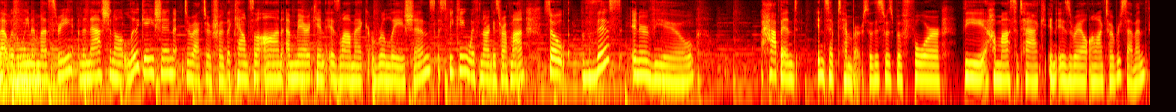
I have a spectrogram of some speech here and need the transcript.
That was Lena Masri, the National Litigation Director for the Council on American Islamic Relations, speaking with Nargis Rahman. So, this interview happened in September. So, this was before the Hamas attack in Israel on October 7th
